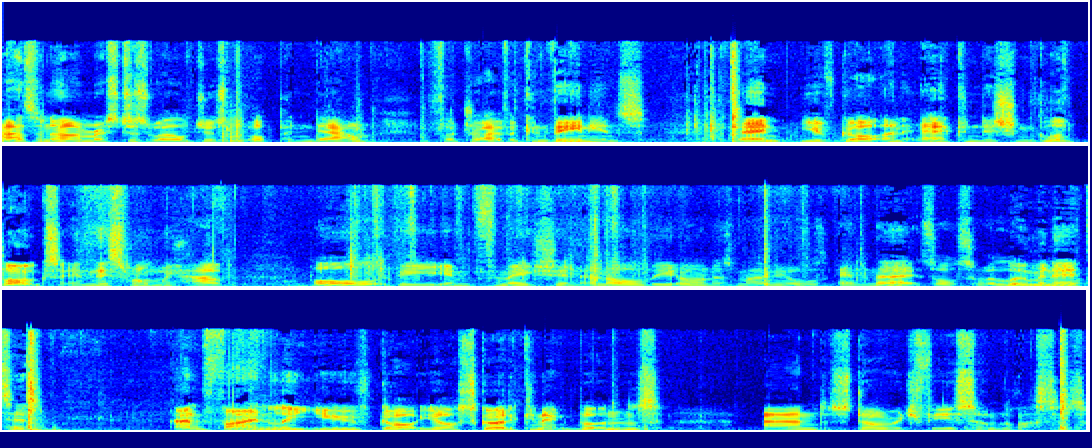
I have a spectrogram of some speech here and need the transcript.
as an armrest as well, just up and down for driver convenience. Then you've got an air conditioned glove box. In this one we have all the information and all the owner's manuals in there. It's also illuminated. And finally, you've got your Skoda Connect buttons and storage for your sunglasses.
